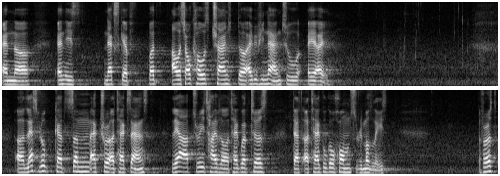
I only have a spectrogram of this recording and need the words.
and, uh, and is Netscape, but our shellcode changed the app name to AAA. Uh, let's look at some actual attack sense. There are three types of attack vectors that attack Google Homes remotely. First,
